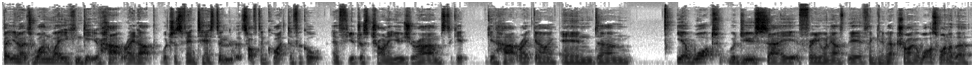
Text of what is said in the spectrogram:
But you know, it's one way you can get your heart rate up, which is fantastic. Mm-hmm. It's often quite difficult if you're just trying to use your arms to get get heart rate going. And um, yeah, what would you say for anyone out there thinking about trying it? What's one of the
